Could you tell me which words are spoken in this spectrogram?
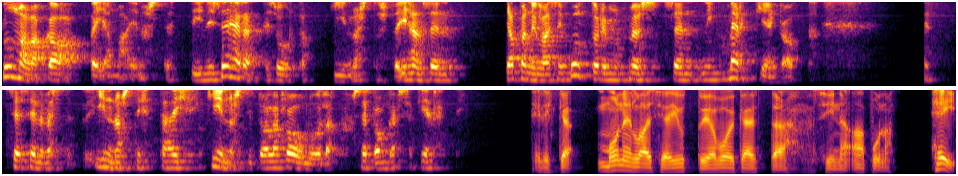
jumalakaappeja mainostettiin, niin se herätti suurta kiinnostusta ihan sen japanilaisen kulttuurin, mutta myös sen niin merkkien kautta. Se selvästi innosti tai kiinnosti tuolla kouluilla, kun Sepon kanssa kierrettiin. Eli monenlaisia juttuja voi käyttää siinä apuna. Hei,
